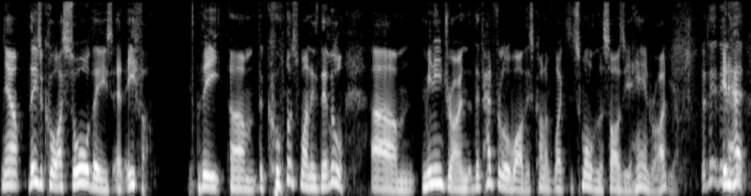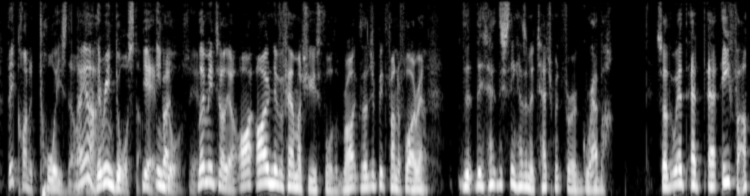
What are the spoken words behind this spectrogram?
Now, these are cool. I saw these at IFA. The um, the coolest one is their little um, mini drone that they've had for a little while. This kind of like it's smaller than the size of your hand, right? But they're, It they're, they're kind of toys, though. They aren't. They're indoor stuff. Yeah, indoors. Yeah. Let me tell you, I, I never found much use for them, right? Because they're just a bit fun to fly around. The, this, this thing has an attachment for a grabber. So at, at, at IFA,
